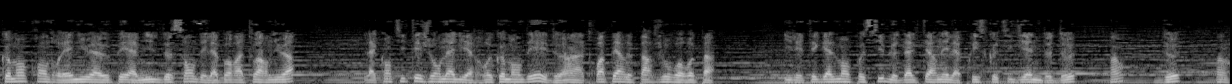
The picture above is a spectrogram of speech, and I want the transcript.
Comment prendre NUAEPA 1200 des laboratoires NUA La quantité journalière recommandée est de 1 à 3 perles par jour au repas. Il est également possible d'alterner la prise quotidienne de 2, 1, 2, 1.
